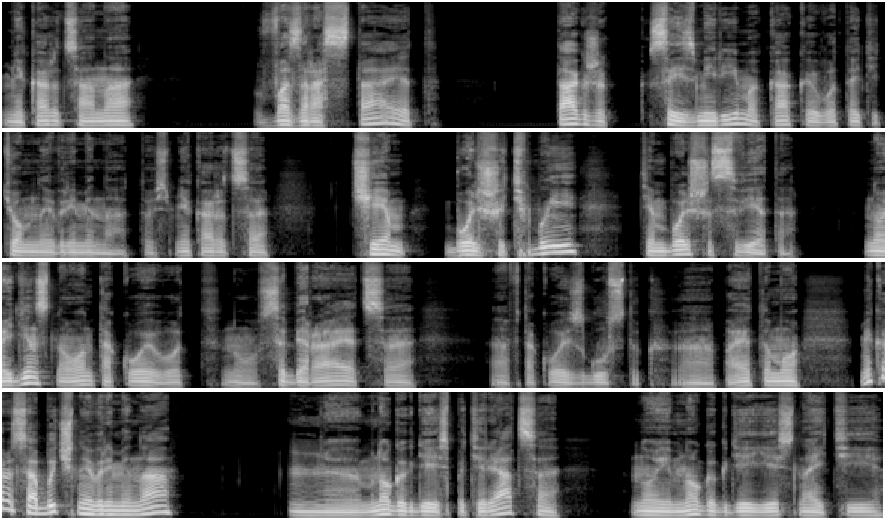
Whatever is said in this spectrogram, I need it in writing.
мне кажется, она возрастает так же соизмеримо, как и вот эти темные времена. То есть, мне кажется, чем больше тьмы, тем больше света. Но единственное, он такой вот, ну, собирается в такой сгусток. Э, Поэтому, мне кажется, обычные времена, э, много где есть потеряться, но и много где есть найти,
